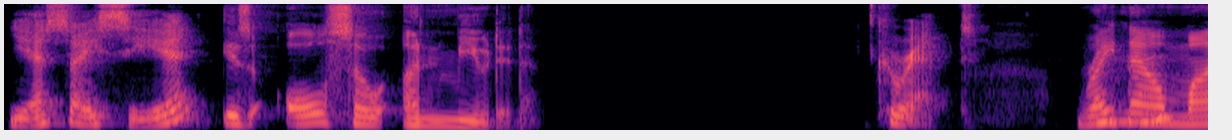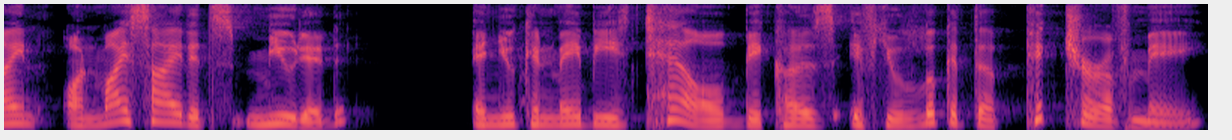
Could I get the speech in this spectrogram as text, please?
Yes, I see it. is also unmuted. Correct. Right now, Mhm. mine on my side, it's muted, and you can maybe tell because if you look at the picture of me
